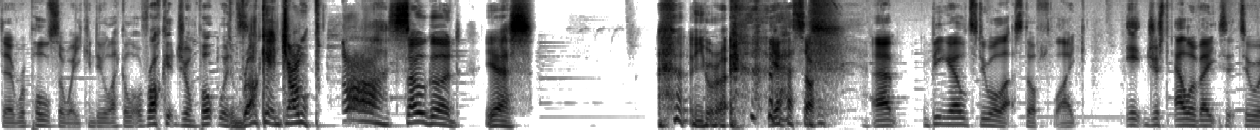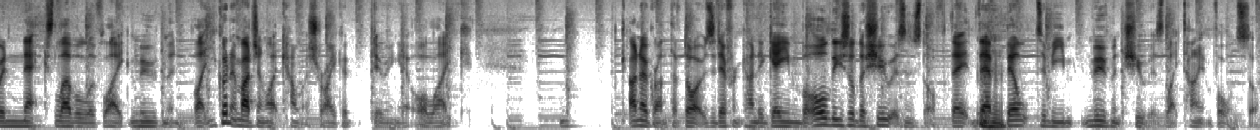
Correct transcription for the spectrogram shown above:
the repulsor where you can do like a little rocket jump upwards. Rocket jump. Oh, so good. Yes. You're right. yeah, sorry. Um, being able to do all that stuff, like it just elevates it to a next level of like movement. Like you couldn't imagine like Counter Striker doing it, or like I know Grand Theft Auto was a different kind of game, but all these other shooters and stuff, they they're Mhm. built to be movement shooters like Titanfall and stuff.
